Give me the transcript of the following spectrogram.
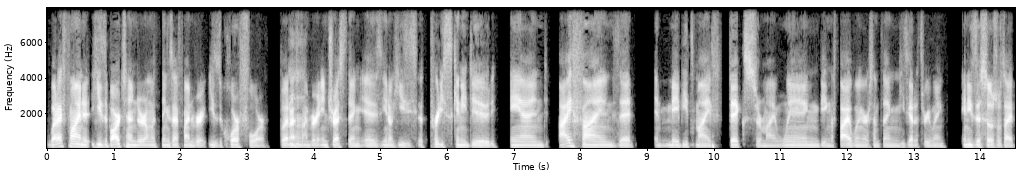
what i find he's a bartender and one of the things i find very he's a core four but Mhm. i find very interesting is you know he's a pretty skinny dude and i find that and maybe it's my fix or my wing being a five wing or something he's got a three wing and he's a social type.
